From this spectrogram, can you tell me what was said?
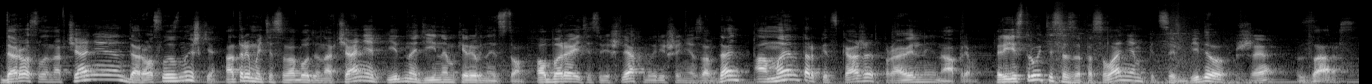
Доросле навчання, дорослі знижки. Отримайте свободу навчання під надійним керівництвом. Обирайте свій шлях вирішення завдань, а ментор підскаже правильний напрям. Реєструйтеся за посиланням під цим відео вже зараз.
